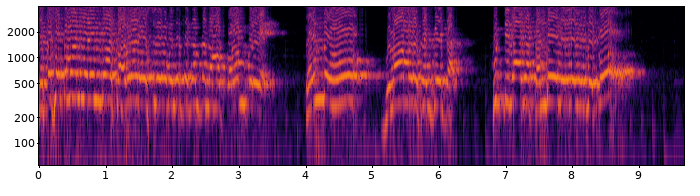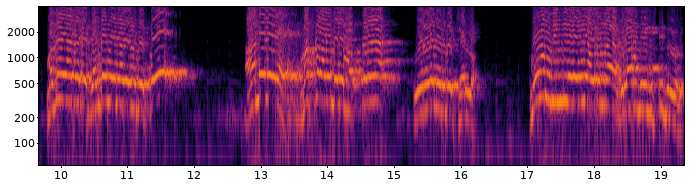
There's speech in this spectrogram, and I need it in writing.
ಶತಶತಮಾನಗಳಿಂದ ಸಾವಿರಾರು ವರ್ಷಗಳಿಂದ ಬಂದಿರತಕ್ಕಂಥ ನಮ್ಮ ಪರಂಪರೆ, ಹೆಣ್ಣು ಗುಲಾಮರ ಸಂಕೇತ. ಹುಟ್ಟಿದಾಗ ತಂದೆಯ ನೆರಳಿರಬೇಕು ಮದುವೆ ಆದಾಗ ಗಂಡನ ನೆರಳು ಇರಬೇಕು, ಆಮೇಲೆ ಮಕ್ಕಳಾದ ಮೇಲೆ ಮಕ್ಕಳ ನೆರಳಲ್ಲಿರ್ಬೇಕು ಹೆಣ್ಣು. ಮೂರು ವಿಂಗಿಗಳಲ್ಲಿ ಅವ್ರನ್ನ ಗುಲಾಮಗಿರಿಗೆ ಇಟ್ಟಿದ್ರು ಇವರು.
